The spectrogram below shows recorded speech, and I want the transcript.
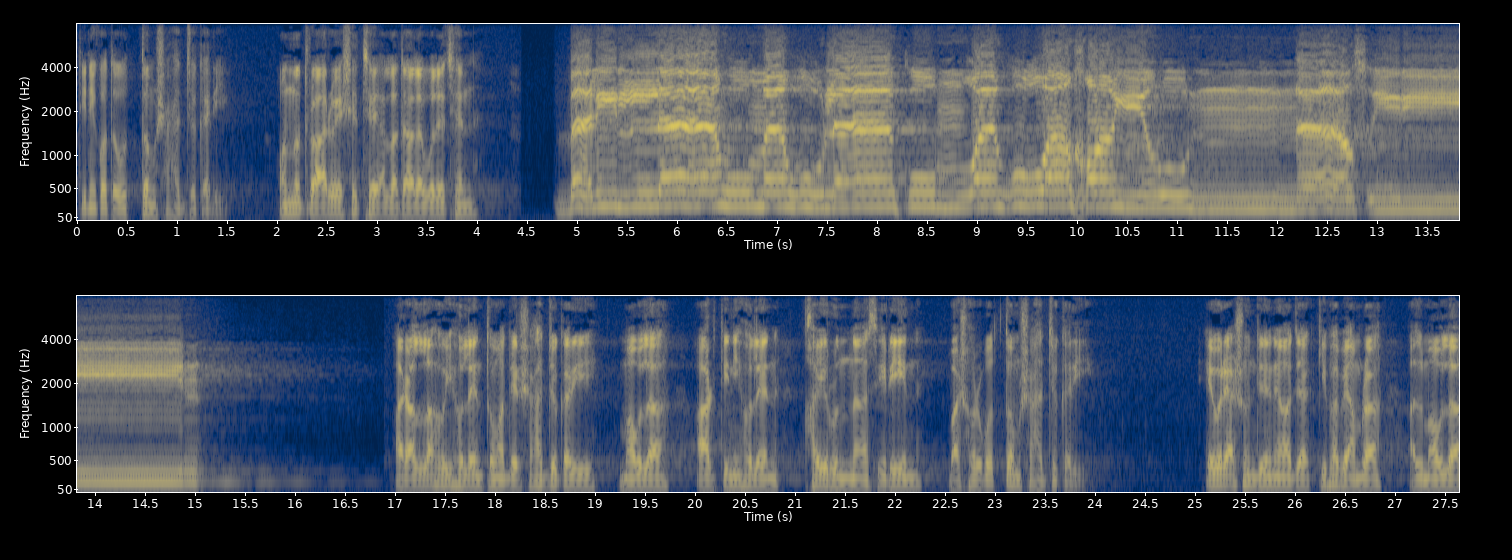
তিনি কত উত্তম সাহায্যকারী অন্যত্র আরও এসেছে আল্লাহ তাআলা বলেছেন بل الله مولاكم وهو خير الناصرين আর আল্লাহই হলেন তোমাদের সাহায্যকারী মাওলা আর তিনি হলেন খাইরুন্না সিরিন বা সর্বোত্তম সাহায্যকারী এবারে আসুন জেনে নেওয়া যাক কীভাবে আমরা আল মাওলা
